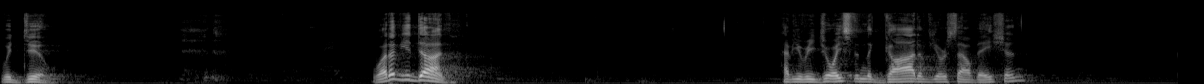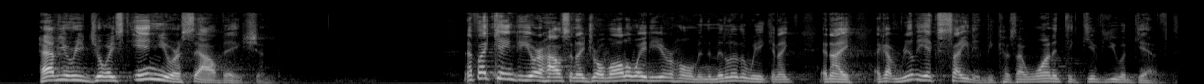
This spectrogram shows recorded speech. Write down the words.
would do. What have you done? Have you rejoiced in the God of your salvation? Have you rejoiced in your salvation? Now, if I came to your house and I drove all the way to your home in the middle of the week and I, and I, I got really excited because I wanted to give you a gift,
